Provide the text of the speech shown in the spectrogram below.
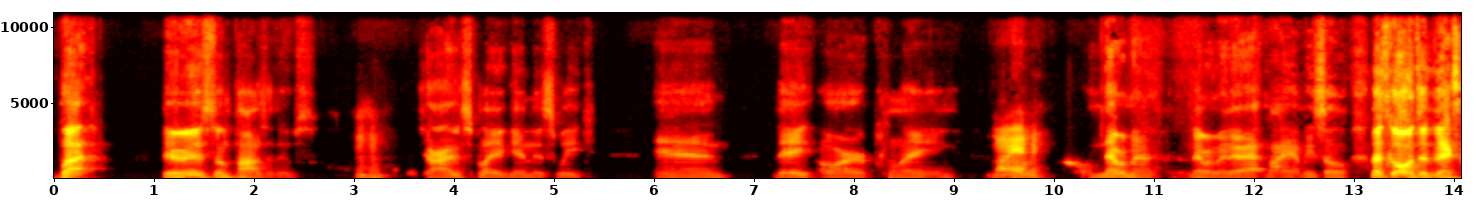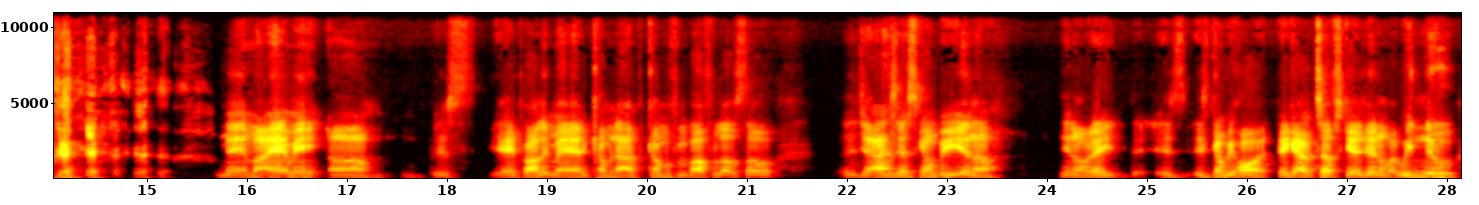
but there is some positives. Mhm. The Giants play again this week, and they are playing. Miami. Oh, never mind, never mind. They're at Miami, so let's go on to the next game. Man, Miami um is they probably mad coming out coming from Buffalo. So the Giants just gonna be in a you know, they it's it's gonna be hard. They got a tough schedule anyway. We knew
